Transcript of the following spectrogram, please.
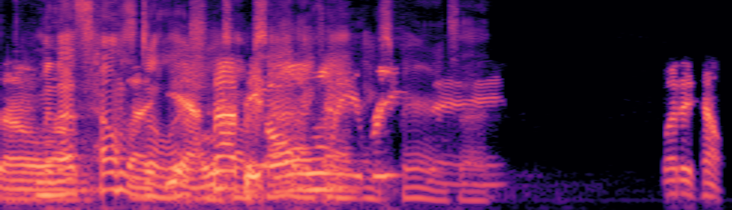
So I mean, um, that sounds but, delicious. Yeah, It's not I'm the only that. reason, but it helps.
